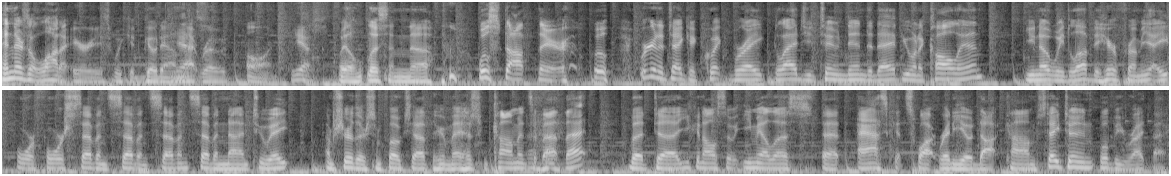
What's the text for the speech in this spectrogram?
And there's a lot of areas we could go down Yes. that road on. Yes. Well, listen, uh, we'll stop there. We'll, we're going to take a quick break. Glad you tuned in today. If you want to call in, you know we'd love to hear from you. 844 777 7928. I'm sure there's some folks out there who may have some comments about that. But uh, you can also email us at ask at swatradio.com. Stay tuned. We'll be right back.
